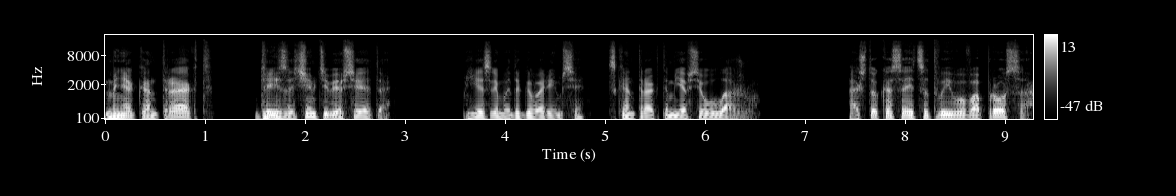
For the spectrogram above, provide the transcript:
У меня контракт. Да и зачем тебе все это? Если мы договоримся, с контрактом я все улажу. А что касается твоего вопроса,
